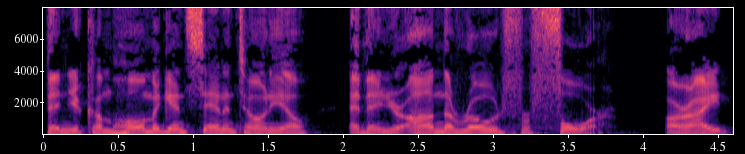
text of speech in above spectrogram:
Then you come home against San Antonio, and then you're on the road for four, all right?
